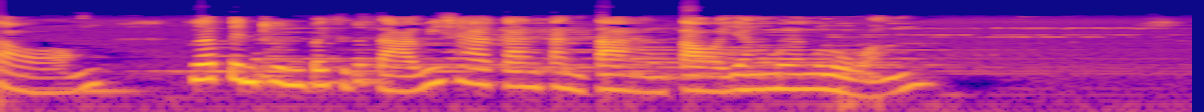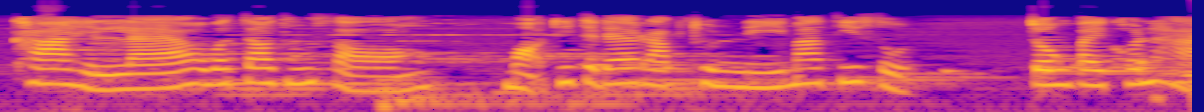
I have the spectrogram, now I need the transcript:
สอง เพื่อเป็นทุนไปศึกษาวิชาการต่างๆ ต่อยังเมืองหลวง ข้าเห็นแล้วว่าเจ้าทั้งสอง เหมาะที่จะได้รับทุนนี้มากที่สุด จงไปค้นหา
